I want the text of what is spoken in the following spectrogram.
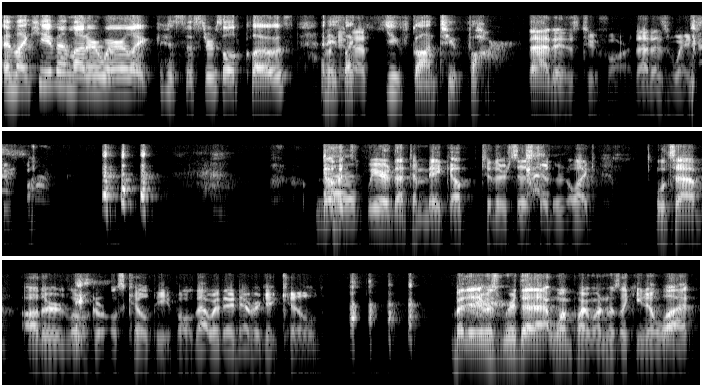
And like he even let her wear like his sister's old clothes and he's like, You've gone too far. That is too far. That is way too far. no, Uh, it's weird that to make up to their sister, they're like, let's have other little girls kill people. That way they never get killed. But it was weird that at one point one was like, you know what?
